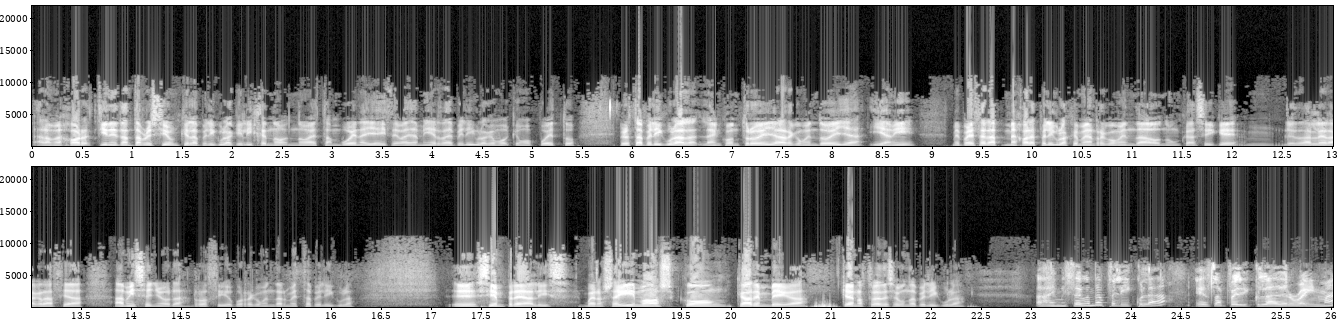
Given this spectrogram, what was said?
a lo mejor tiene tanta presión que la película que elige no, no es tan buena, y ella dice, vaya mierda de película que hemos, que hemos puesto. Pero esta película la, la encontró ella, la recomendó ella, y a mí me parece las mejores películas que me han recomendado nunca. Así que mm, le darle las gracias a mi señora, Rocío, por recomendarme esta película. Eh, siempre Alice. Bueno, seguimos con Karen Vega. ¿Qué nos trae de segunda película? Ay, mi segunda película es la película de Rainman,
